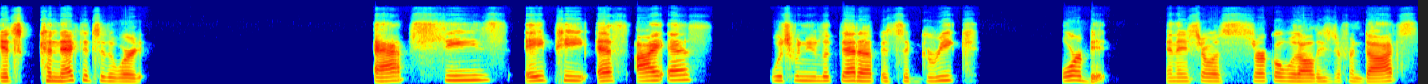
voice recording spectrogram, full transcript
It's connected to the word apsis, A P S I S, which when you look that up, it's a Greek orbit and they show a circle with all these different dots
